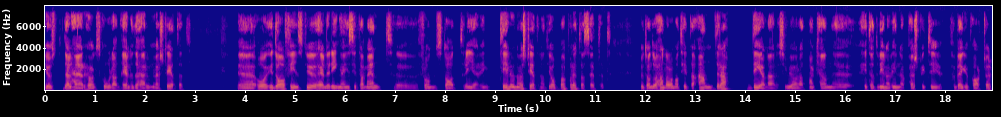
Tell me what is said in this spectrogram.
just den här högskolan eller det här universitetet. Eh, och idag finns det ju heller inga incitament eh, från stat, regering till universiteten att jobba på detta sättet. Utan då handlar det om att hitta andra delar som gör att man kan eh, hitta ett vinna-vinna perspektiv för bägge parter.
